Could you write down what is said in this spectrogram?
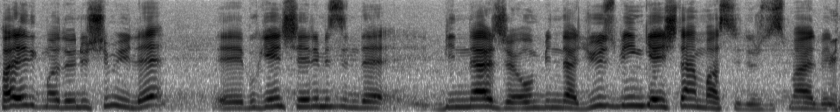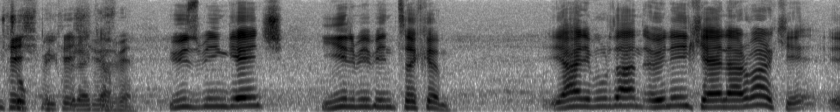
paradigma dönüşümüyle e, bu gençlerimizin de binlerce, on binlerce, yüz bin gençten bahsediyoruz İsmail Bey. bu Müthiş, çok büyük müthiş, bir rakam. 100 bin. 100 bin genç, 20 bin takım. Yani buradan öyle hikayeler var ki e,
